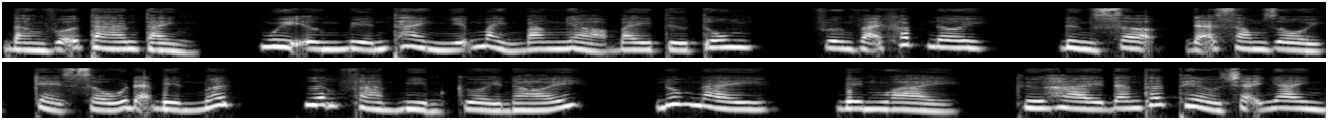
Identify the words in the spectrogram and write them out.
băng vỡ tan tành, ngụy ứng biến thành những mảnh băng nhỏ bay tứ tung, vương vãi khắp nơi. Đừng sợ, đã xong rồi, kẻ xấu đã biến mất. Lâm Phàm mỉm cười nói. Lúc này, bên ngoài, thứ hai đang thất thểu chạy nhanh,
